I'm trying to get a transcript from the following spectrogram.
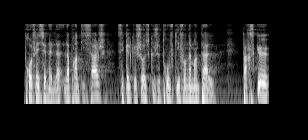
professionnelle, l'apprentissage, c'est quelque chose que je trouve qui est fondamental. Parce que,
